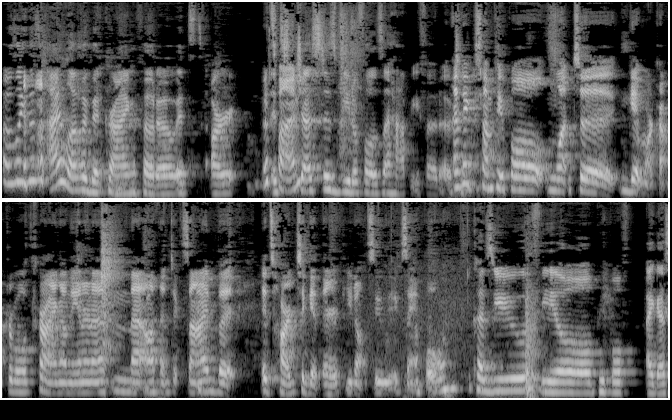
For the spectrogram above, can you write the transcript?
I was like, this, I love a good crying photo. It's art it's, it's fun. just as beautiful as a happy photo. I think some people want to get more comfortable with crying on the internet and that authentic side, but it's hard to get there if you don't see the example. Because you feel people, I guess,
